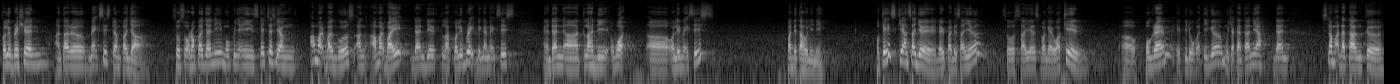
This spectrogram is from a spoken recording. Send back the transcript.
collaboration antara Maxis dan pelajar. So seorang pelajar ni mempunyai sketches yang amat bagus, amat baik dan dia telah collaborate dengan Maxis eh, dan uh, telah di award uh, oleh Maxis pada tahun ini. Okey, sekian saja daripada saya. So saya sebagai wakil uh, program AP243 mengucapkan tahniah dan selamat datang ke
